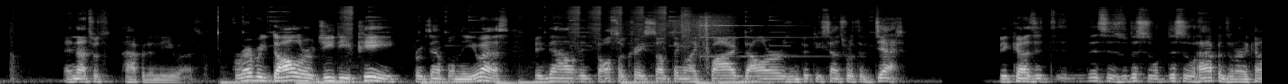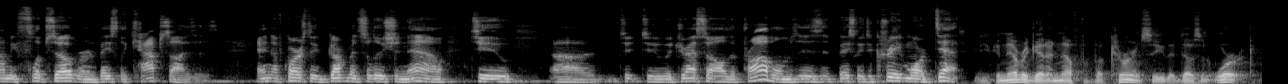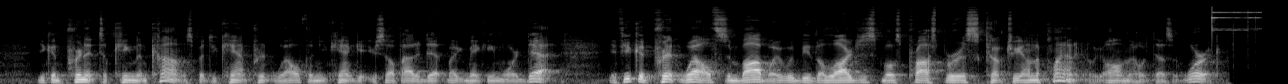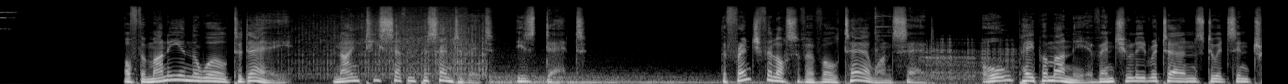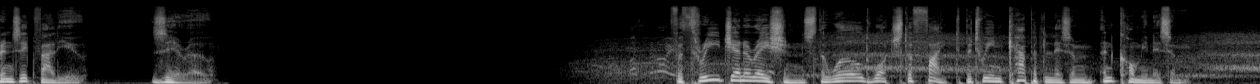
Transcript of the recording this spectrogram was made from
And that's what's happened in the US. For every dollar of GDP, for example, in the US, it now it also creates something like $5.50 worth of debt. Because it, this, is, this, is what, this is what happens when our economy flips over and basically capsizes. And of course, the government solution now to, uh, to, to address all the problems is basically to create more debt. You can never get enough of a currency that doesn't work. You can print it till kingdom comes, but you can't print wealth and you can't get yourself out of debt by making more debt. If you could print wealth, Zimbabwe would be the largest, most prosperous country on the planet. We all know it doesn't work. Of the money in the world today, 97% of it is debt. The French philosopher Voltaire once said, all paper money eventually returns to its intrinsic value, zero. For three generations, the world watched the fight between capitalism and communism.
